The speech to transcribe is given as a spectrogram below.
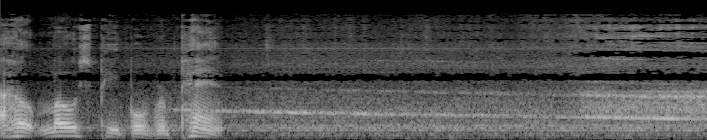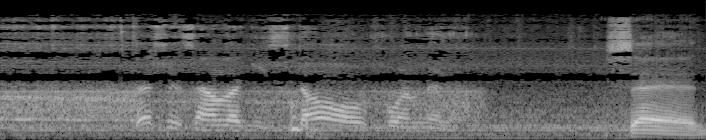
I hope most people repent. That shit sounds like he stalled for a minute. Sad.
